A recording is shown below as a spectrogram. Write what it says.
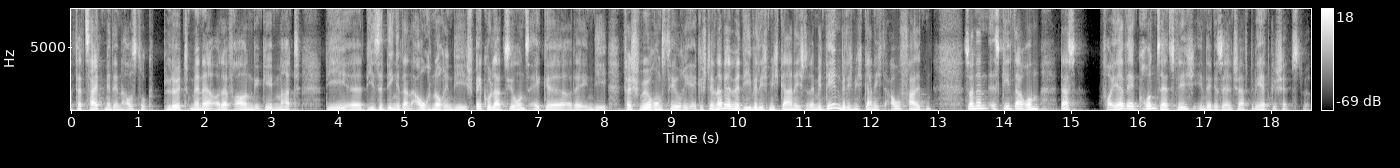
verzeiht mir den Ausdruck, blöd Männer oder Frauen gegeben hat, die äh, diese Dinge dann auch noch in die Spekulationsecke oder in die Verschwörungstheorie-Ecke stellen. Aber über die will ich mich gar nicht oder mit denen will ich mich gar nicht aufhalten, sondern es geht darum, dass Feuerwehr grundsätzlich in der Gesellschaft wertgeschätzt wird.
